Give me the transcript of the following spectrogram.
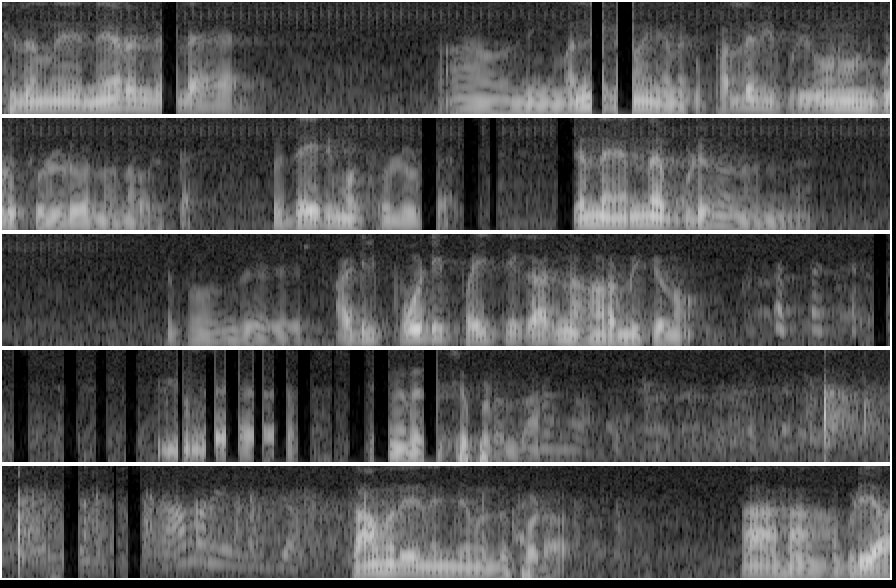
சில நேரங்களில் நீங்கள் மன்னிக்கணும் எனக்கு பல்லவி இப்படி வேணும்னு கூட சொல்லிடுவேன் நான் அவர்கிட்ட. ஒரு தைரியமாக சொல்லிவிட்டேன் என்ன என்ன இப்படி வேணும்னு? இப்போ வந்து அடி போடி பைத்தியக்காரன்னு ஆரம்பிக்கணும். இவங்க இவங்க நடிச்ச படம் தான். தாமரை நெஞ்சம் என்ற படம். ஆஹா அப்படியா?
